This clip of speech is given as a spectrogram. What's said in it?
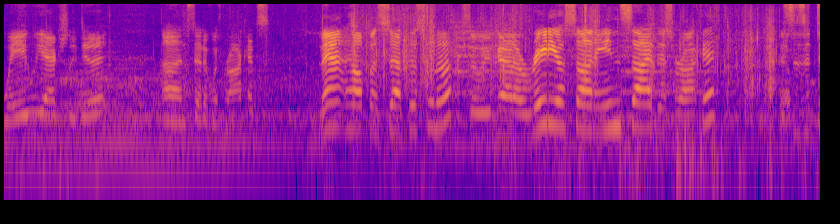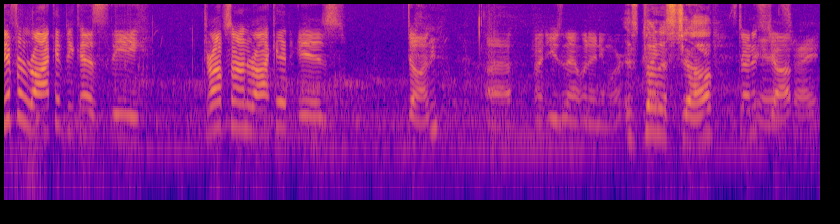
way we actually do it uh, instead of with rockets. Matt helped us set this one up. So we've got a radio radiosonde inside this rocket. This is a different rocket because the dropsonde rocket is done. Uh, not using that one anymore. It's done its job. It's done its Yeah, job. that's right.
